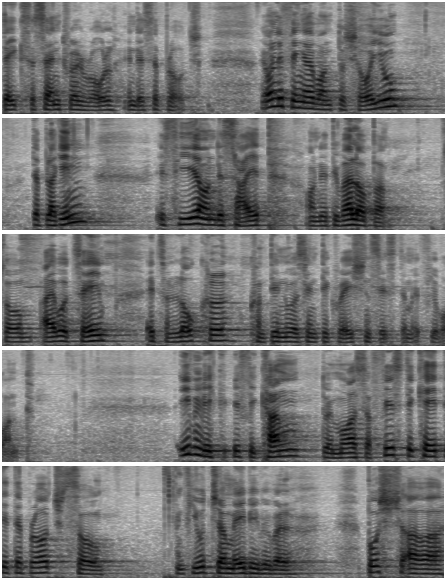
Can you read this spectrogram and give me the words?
takes a central role in this approach. The only thing I want to show you, the plugin is here on the side on the developer. So I would say it's a local continuous integration system if you want. Even if we come to a more sophisticated approach, so in future, maybe we will push our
